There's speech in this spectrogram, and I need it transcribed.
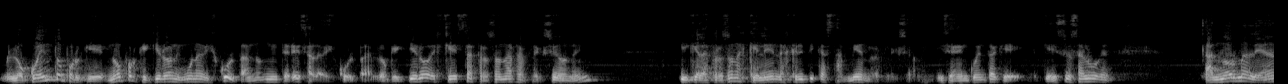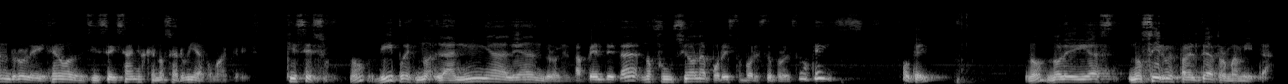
Lo cuento porque, no porque quiero ninguna disculpa, no me interesa la disculpa. Lo que quiero es que estas personas reflexionen y que las personas que leen las críticas también reflexionen y se den cuenta que, que eso es algo que a Norma Leandro le dijeron a los 16 años que no servía como actriz. ¿Qué es eso? ¿No? Pues, no, la niña Leandro en el papel de tal no funciona por esto, por esto, por esto. Ok, ok. ¿No? No le digas, no sirves para el teatro, mamita.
